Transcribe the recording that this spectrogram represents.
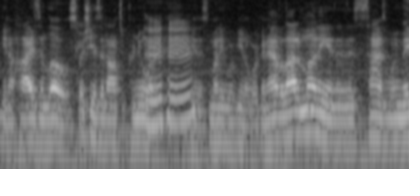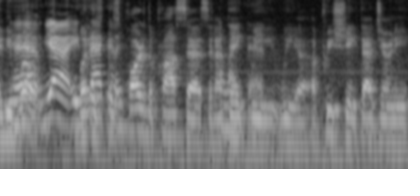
you know highs and lows, especially as an entrepreneur. Mm-hmm. You know, this money, we're, you know, we're going to have a lot of money, and then there's times when we may be Yeah, broke. yeah, But it's, it's part of the process, and I, I think that. we we uh, appreciate that journey.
